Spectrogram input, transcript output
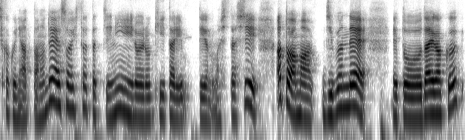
近くにあったのでそういう人たちにいろいろ聞いたりっていうのもしたしあとはまあ自分で、えっと、大学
